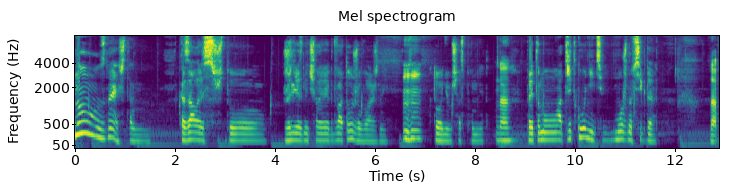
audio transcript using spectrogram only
Ну, знаешь, там казалось, что Железный человек 2 тоже важный. Угу кто о нем сейчас помнит. Да. Поэтому отредконить можно всегда. Да.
